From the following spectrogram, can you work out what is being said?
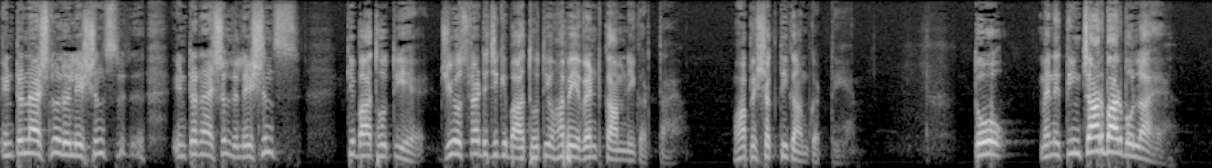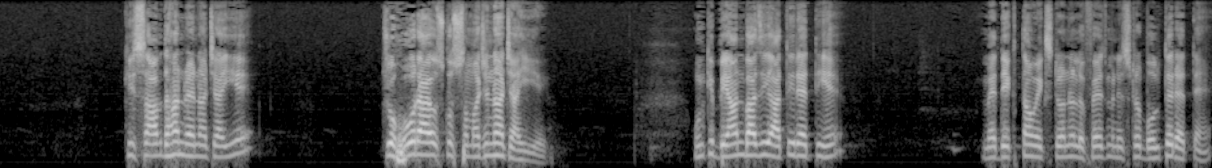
इंटरनेशनल रिलेशंस इंटरनेशनल रिलेशंस की बात होती है जियो स्ट्रेटेजी की बात होती है, वहाँ पे इवेंट काम नहीं करता है। वहाँ पे शक्ति काम करती है। तो मैंने तीन चार बार बोला है कि सावधान रहना चाहिए, जो हो रहा है उसको समझना चाहिए। उनकी बयानबाजी आती रहती है। मैं देखता हूँ एक्सटर्नल अफेयर्स मिनिस्टर बोलते रहते हैं।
